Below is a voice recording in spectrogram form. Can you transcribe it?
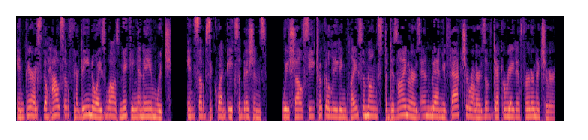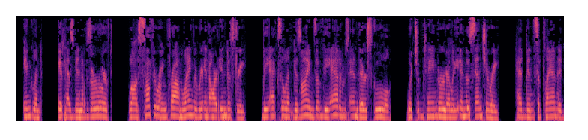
In Paris the house of Fourdinois was making a name which, in subsequent exhibitions, we shall see took a leading place amongst the designers and manufacturers of decorative furniture. England, it has been observed, was suffering from languor in art industry. The excellent designs of the Adams and their school, which obtained early in the century, had been supplanted,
